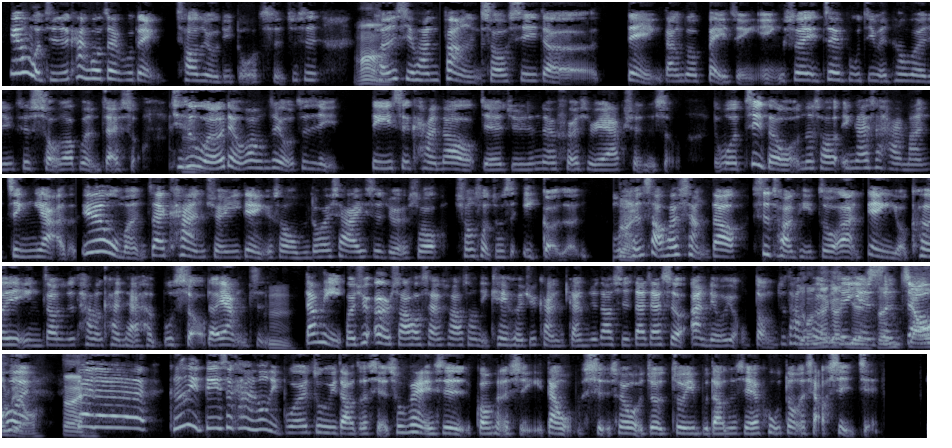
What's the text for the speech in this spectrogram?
因为我其实看过这部电影超级无敌多次，就是嗯很喜欢放熟悉的电影当做背景音，所以这部基本上我已经是熟到不能再熟。其实嗯我有点忘记我自己第一次看到结局的那个 first reaction 是什么。我记得我那时候应该是还蛮惊讶的，因为我们在看悬疑电影的时候，我们都会下意识觉得说凶手就是一个人，我们很少会想到是团体作案。电影有刻意营造就是他们看起来很不熟的样子。嗯，当你回去二刷或三刷的时候，你可以回去感感觉到，其实大家是有暗流涌动，就他们会有一些眼神交汇。流，对对对对对对，可是你第一次看的时候，你不会注意到这些，除非你是工程师，但我不是，所以我就注意不到这些互动的小细节。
